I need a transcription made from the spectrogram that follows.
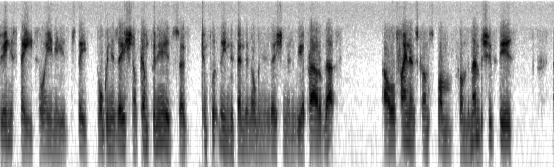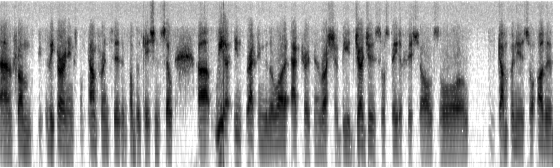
to any state or any state organization or company. It's a completely independent organization, and we are proud of that. Our finance comes from, from the membership fees from the earnings from conferences and publications. So uh, we are interacting with a lot of actors in Russia, be it judges or state officials or companies or other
